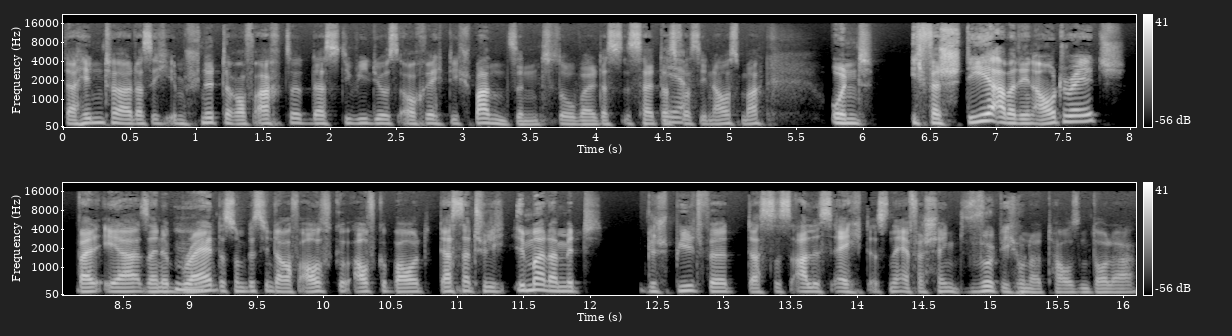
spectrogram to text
dahinter, dass ich im Schnitt darauf achte, dass die Videos auch richtig spannend sind, so, weil das ist halt das, ja. was ihn ausmacht. Und ich verstehe aber den Outrage, weil er, seine mhm. Brand mhm. ist so ein bisschen darauf aufge aufgebaut, dass natürlich immer damit gespielt wird, dass das alles echt ist. Ne? Er verschenkt wirklich 100.000 Dollar.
